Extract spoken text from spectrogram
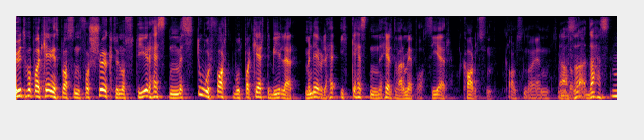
Ute på parkeringsplassen forsøkte hun å styre hesten med stor fart mot parkerte biler, men det ville he ikke hesten helt være med på, sier Karlsen. Karlsen og en som Ja, så det er hesten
